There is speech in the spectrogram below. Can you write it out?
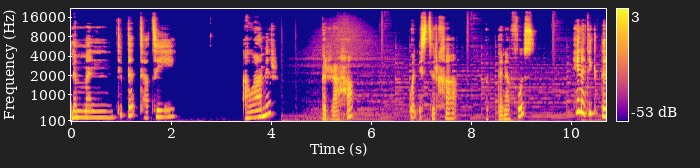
لما تبدأ تعطيه أوامر بالراحة والاسترخاء والتنفس هنا تقدر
